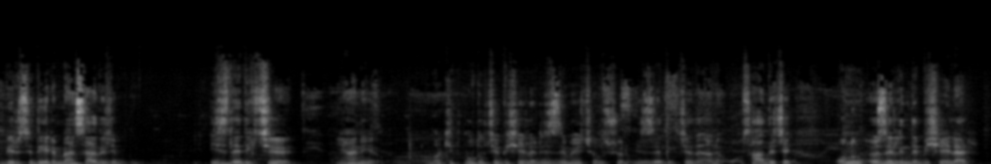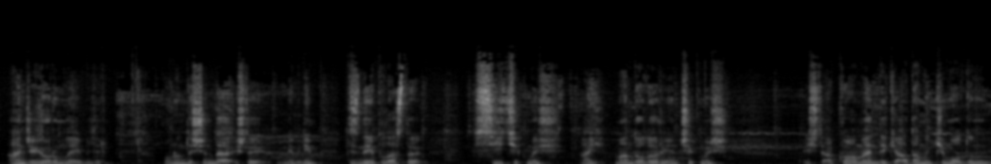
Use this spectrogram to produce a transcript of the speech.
birisi değilim. Ben sadece izledikçe yani vakit buldukça bir şeyler izlemeye çalışıyorum. İzledikçe de hani sadece onun özelinde bir şeyler anca yorumlayabilirim. Onun dışında işte ne bileyim Disney Plus'ta C çıkmış. Ay Mandalorian çıkmış. İşte Aquaman'deki adamın kim olduğunun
